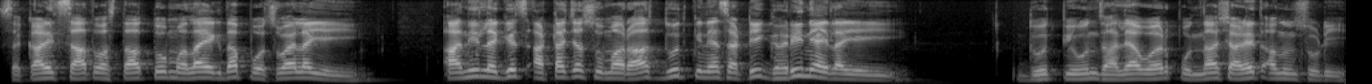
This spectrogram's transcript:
सकाळी सात वाजता तो मला एकदा पोचवायला येई. आणि लगेच आठाच्या सुमारास दूध पिण्यासाठी घरी न्यायला येई. दूध पिऊन झाल्यावर पुन्हा शाळेत आणून सोडी.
